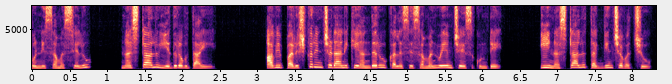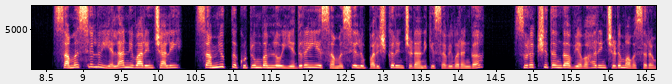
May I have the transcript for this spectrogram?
కొన్ని సమస్యలు నష్టాలు ఎదురవుతాయి. అవి పరిష్కరించడానికి అందరూ కలిసి సమన్వయం చేసుకుంటే ఈ నష్టాలు తగ్గించవచ్చు. సమస్యలు ఎలా నివారించాలి? సంయుక్త కుటుంబంలో ఎదురయ్యే సమస్యలు పరిష్కరించడానికి సవివరంగా సురక్షితంగా వ్యవహరించడం అవసరం.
